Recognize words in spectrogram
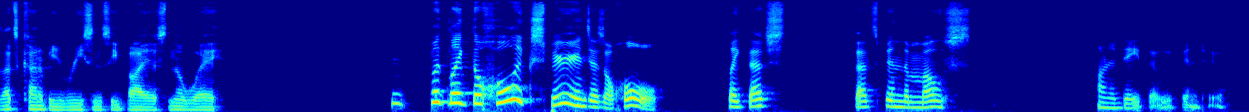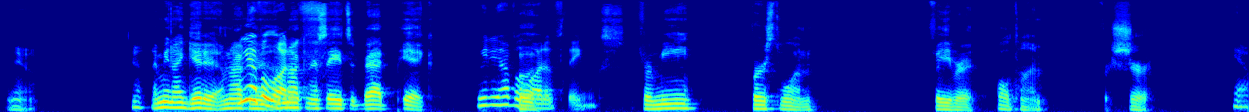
that's gotta be recency bias. No way. But like the whole experience as a whole, like that's that's been the most on a date that we've been to. Yeah. Yeah. I mean, I get it. I'm not. We have gonna, a lot I'm not of- gonna say it's a bad pick. We do have a lot of things. For me, first one, favorite all time, for sure. Yeah,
